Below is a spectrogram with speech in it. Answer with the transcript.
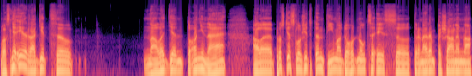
vlastně i radit eh, na ledě, to ani ne, ale prostě složit ten tým a dohodnout se i s eh, trenérem Pešánem na,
